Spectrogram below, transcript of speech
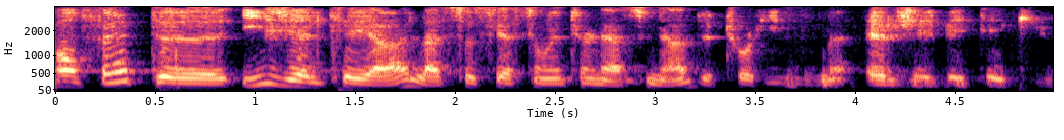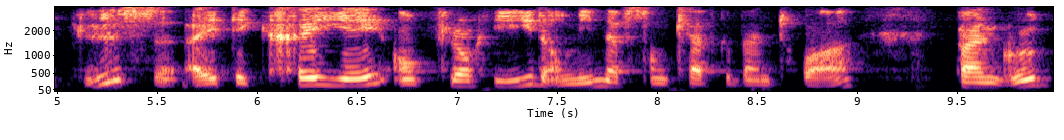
En fait, euh, IGLTA, l'Association internationale du tourisme LGBTQ+, a été créée en Floride en 1983 par un groupe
